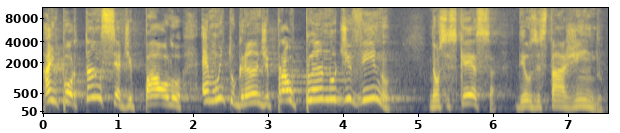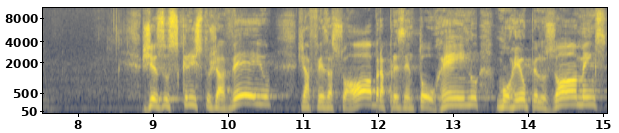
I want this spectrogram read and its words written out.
a importância de Paulo é muito grande para o plano divino. Não se esqueça, Deus está agindo. Jesus Cristo já veio, já fez a sua obra, apresentou o reino, morreu pelos homens,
